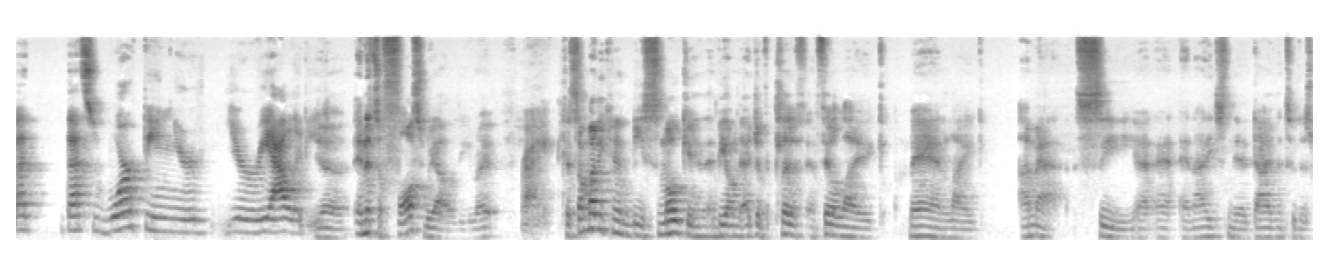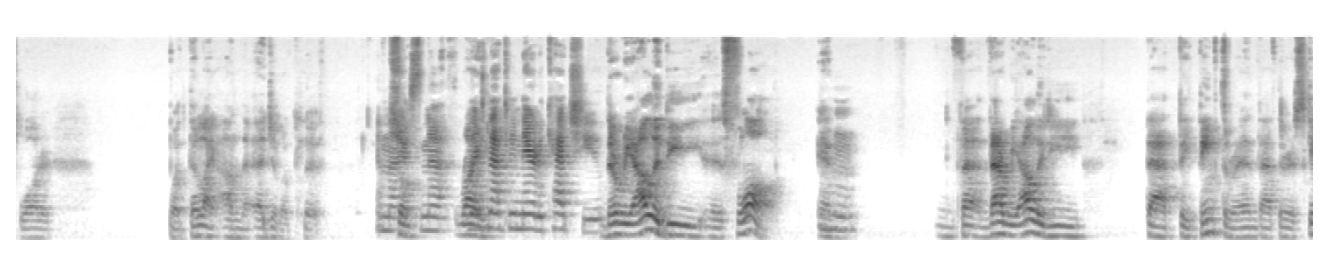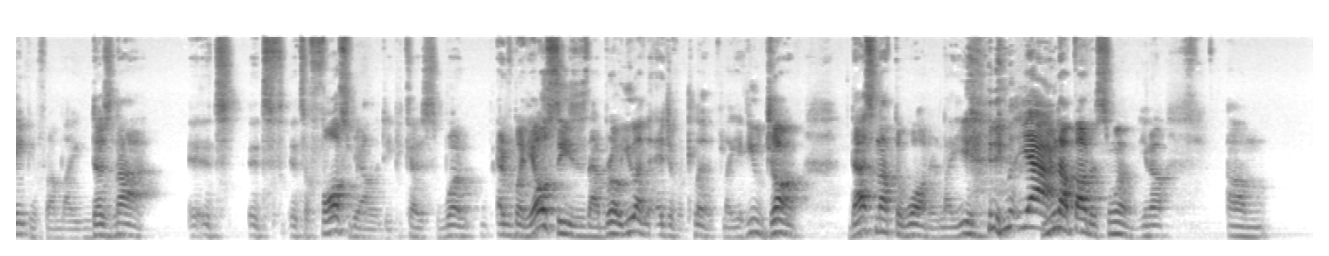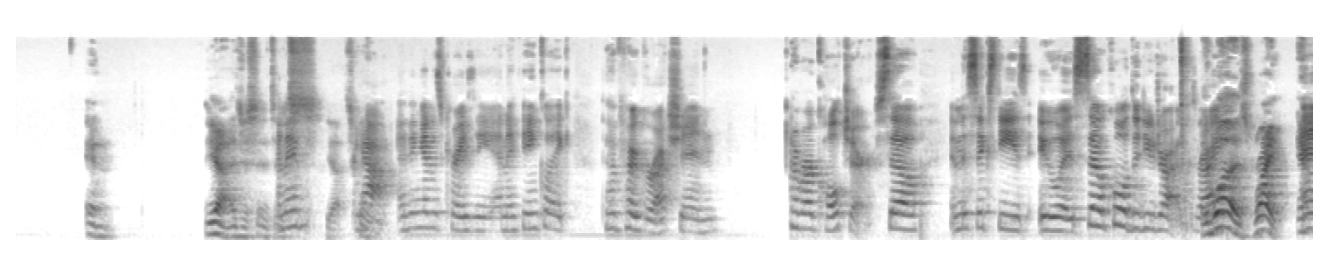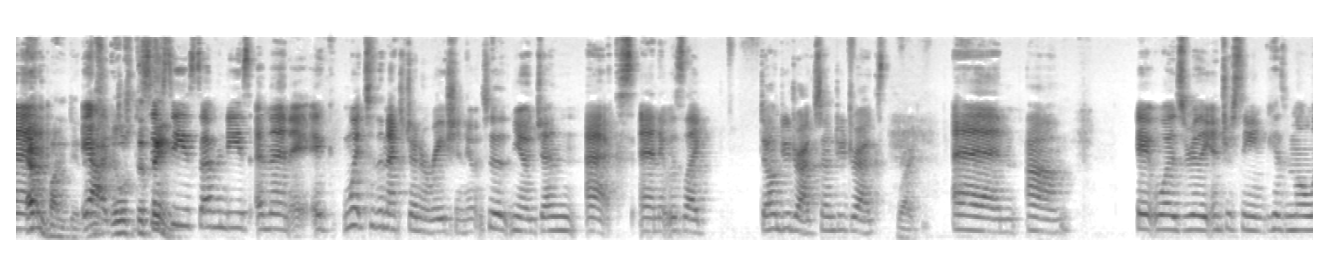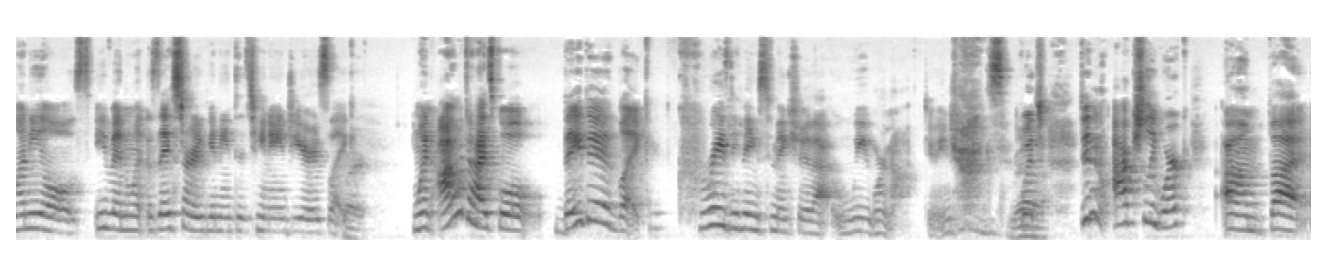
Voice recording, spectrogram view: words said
That that's warping your your reality. yeah, and it's a false reality, right? Right. Because somebody can be smoking and be on the edge of a cliff and feel like, man, like I'm at sea and, and I just need to dive into this water, but they're like on the edge of a cliff. And So, there's right. there's nothing there to catch you. Their reality is flawed, and Mhm. that that reality that they think they're in, that they're escaping from, like does not. It's it's it's a false reality because what everybody else sees is that, bro, you on the edge of a cliff. Like if you jump, that's not the water. Like you, Yeah. you're not about to swim. You know, um, and yeah, it's just it's, it's yeah, it's. Yeah, I think it is crazy. And I think like the progression of our culture. So in the 60s, it was so cool to do drugs, right? It was right, and, And, everybody did. It. Yeah, it was, it was the 60s, thing. 70s, and then it, it went to the next generation. It went to, you know, Gen X, and it was like, don't do drugs, don't do drugs. Right. And um, it was really interesting because millennials, even when as they started getting to teenage years, like right. when I went to high school, they did like crazy things to make sure that we were not doing drugs, which didn't actually work. Um, but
